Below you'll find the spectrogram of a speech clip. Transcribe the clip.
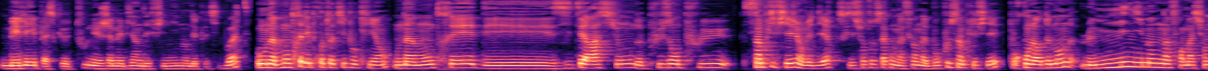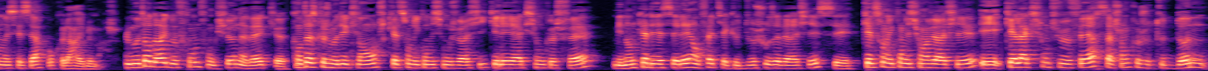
mêlé parce que tout n'est jamais bien défini dans des petites boîtes. On a montré des prototypes aux clients, on a montré des itérations de plus en plus simplifiées, j'ai envie de dire, parce que c'est surtout ça qu'on a fait, on a beaucoup simplifié, pour leur demande le minimum d'informations nécessaires pour que la règle marche. Le moteur de règle de front fonctionne avec euh, quand est-ce que je me déclenche, quelles sont les conditions que je vérifie, quelle est l'action que je fais. Mais dans le cas des SLA, en fait, il y a que deux choses à vérifier, c'est quelles sont les conditions à vérifier et quelle action tu veux faire, sachant que je te donne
